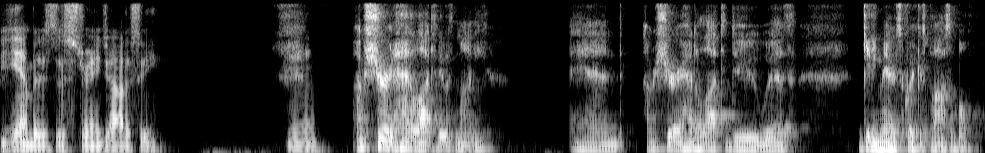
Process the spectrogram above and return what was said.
yeah, but it's a strange odyssey. Know? I'm sure it had a lot to do with money, and I'm sure it had a lot to do with getting there as quick as possible.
